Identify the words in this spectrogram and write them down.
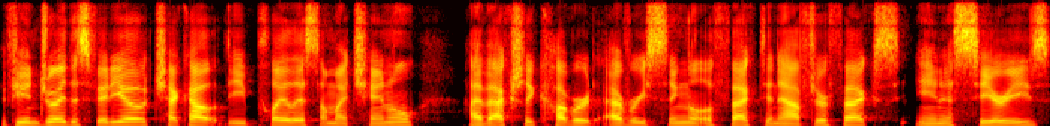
If you enjoyed this video, check out the playlist on my channel I've actually covered every single effect in After Effects in a series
